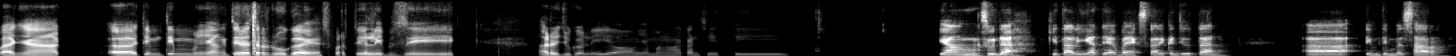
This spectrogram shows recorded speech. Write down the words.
Banyak eh, tim-tim yang tidak terduga ya, seperti Leipzig, ada juga Lyon yang mengalahkan City. Yang sudah kita lihat ya, banyak sekali kejutan. Eh, tim-tim besar,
